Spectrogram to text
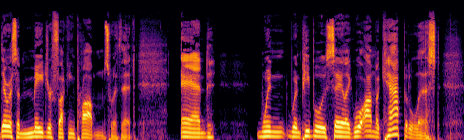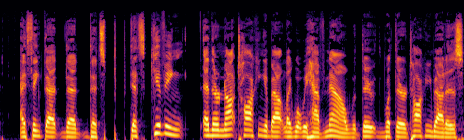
there were some major fucking problems with it. And when when people say like, "Well, I'm a capitalist," I think that that that's that's giving and they're not talking about like what we have now. What they're what they're talking about is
